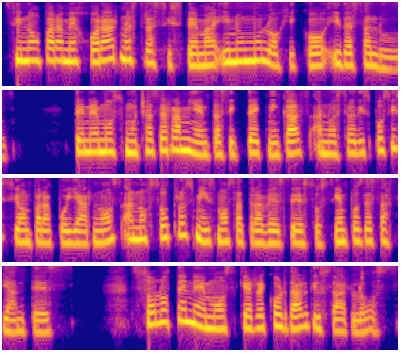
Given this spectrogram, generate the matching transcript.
sino para mejorar nuestro sistema inmunológico y de salud. Tenemos muchas herramientas y técnicas a nuestra disposición para apoyarnos a nosotros mismos a través de estos tiempos desafiantes. Solo tenemos que recordar de usarlos.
